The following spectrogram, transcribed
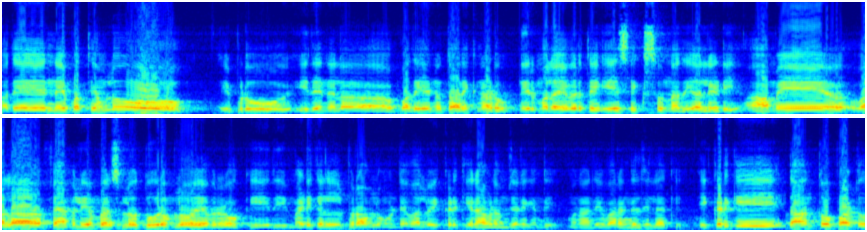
అదే నేపథ్యంలో ఇప్పుడు ఇదే నెల పదిహేను తారీఖు నాడు నిర్మల ఎవరైతే ఏ సిక్స్ ఉన్నది ఆ లేడీ ఆమె వాళ్ళ ఫ్యామిలీ మెంబర్స్లో దూరంలో ఎవరోకి ఇది మెడికల్ ప్రాబ్లం ఉంటే వాళ్ళు ఇక్కడికి రావడం జరిగింది మనది వరంగల్ జిల్లాకి. ఇక్కడికి దాంతో పాటు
